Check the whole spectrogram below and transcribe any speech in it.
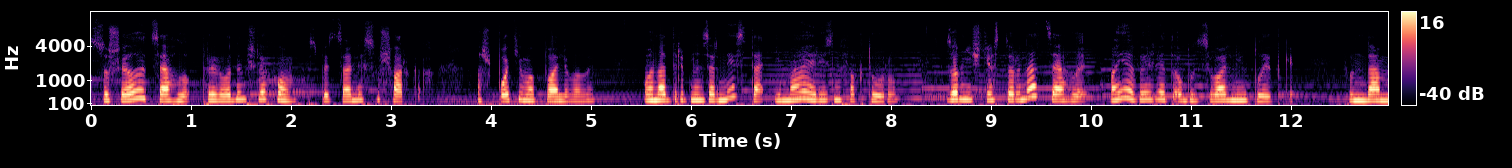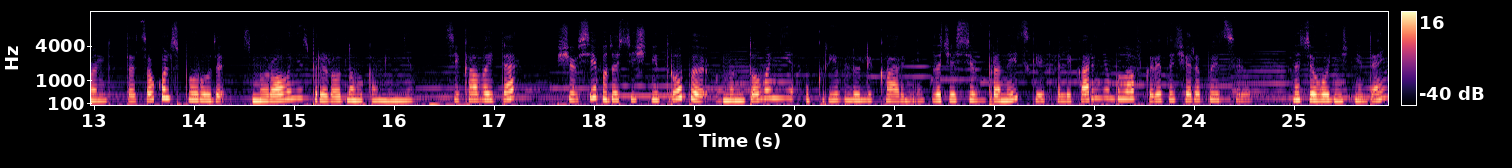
Сушили цеглу природним шляхом в спеціальних сушарках, аж потім опалювали. Вона дрібнозерниста і має різну фактуру. Зовнішня сторона цегли має вигляд облицювальної плитки. Фундамент та цоколь споруди змуровані з природного каміння. Цікаво й те, що всі водостічні труби вмонтовані у крівлю лікарні. За часів Браницьких лікарня була вкрита черепицею, на сьогоднішній день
